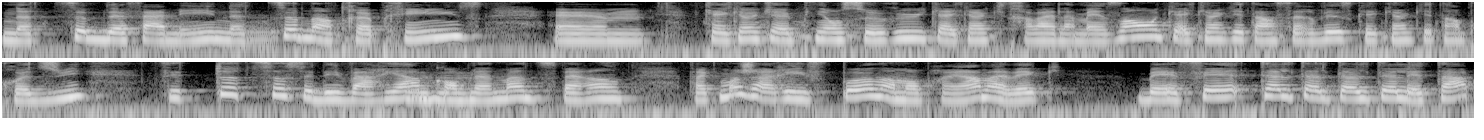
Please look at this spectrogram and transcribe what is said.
notre type de famille, notre type d'entreprise, euh, quelqu'un qui a un pignon sur rue, quelqu'un qui travaille à la maison, quelqu'un qui est en service, quelqu'un qui est en produit. Sais, tout ça, c'est des variables complètement différentes. Fait que moi, j'arrive pas dans mon programme avec, ben, fais telle, telle, telle, telle étape.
